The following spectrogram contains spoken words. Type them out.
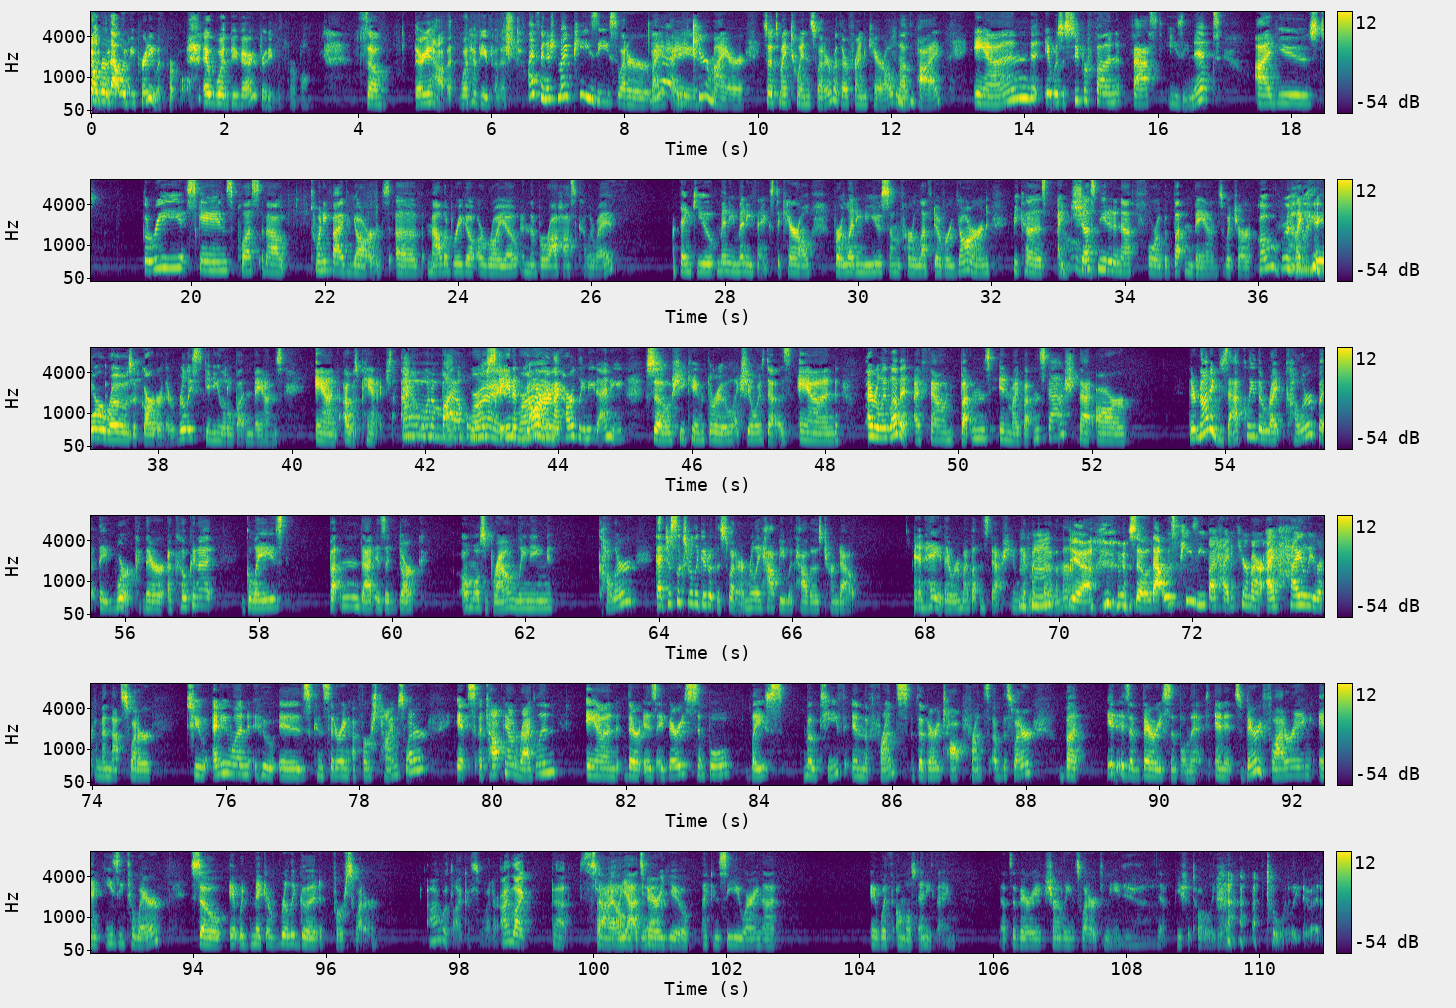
Although that would be pretty with purple. it would be very pretty with purple. So there you have it. What have you finished? I finished my Peasy sweater by Yay. Heidi Kirrmaier. So it's my twin sweater with our friend Carol, Love Pie. And it was a super fun, fast, easy knit. I used three skeins plus about 25 yards of Malabrigo Arroyo in the Barajas colorway. Thank you, many, many thanks to Carol for letting me use some of her leftover yarn because I Oh. just needed enough for the button bands, which are Oh, really? like four rows of garter. They're really skinny little button bands. And I was panicked. Like, I don't want to buy a Oh, whole right, skein of right. yarn. I hardly need any. So she came through like she always does. And I really love it. I found buttons in my button stash that are, they're not exactly the right color, but they work. They're a coconut glazed button that is a dark, almost brown leaning color that just looks really good with the sweater. I'm really happy with how those turned out. And hey, they were in my button stash. You don't get much Mhm. better than that. Yeah. So that was Peasy by Heidi Kirrmaier. I highly recommend that sweater to anyone who is considering a first time sweater. It's a top down raglan, and there is a very simple lace motif in the fronts, the very top fronts of the sweater, but it is a very simple knit and it's very flattering and easy to wear. So it would make a really good first sweater I would like a sweater. I like that style. style. Yeah, it's very you. I can see you wearing that Eh, with almost anything. That's a very Charlene sweater to me. Yeah. Yeah, you should totally do it. totally do it.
